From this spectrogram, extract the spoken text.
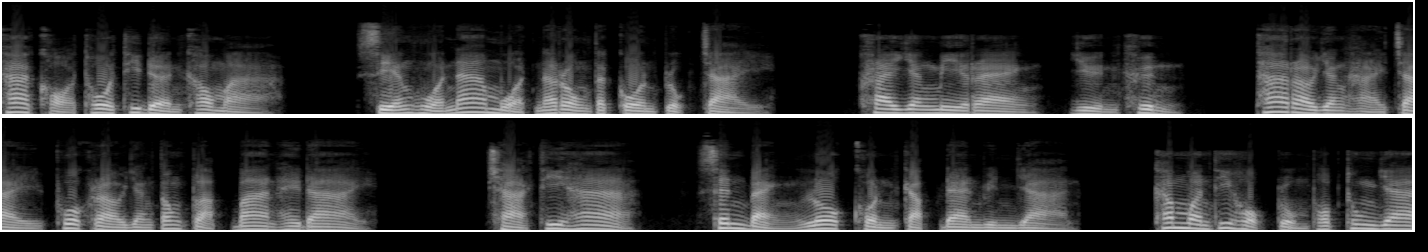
ข้าขอโทษที่เดินเข้ามา เสียงหัวหน้าหมวดนรงตะโกนปลุกใจ ใครยังมีแรง ยืนขึ้น ถ้าเรายังหายใจพวกเรายังต้องกลับบ้านให้ได้ ฉากที่ห้าเส้นแบ่งโลกคนกับแดนวิญญาณค่ำวันที่หกกลุ่มพบทุ่งหญ้า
